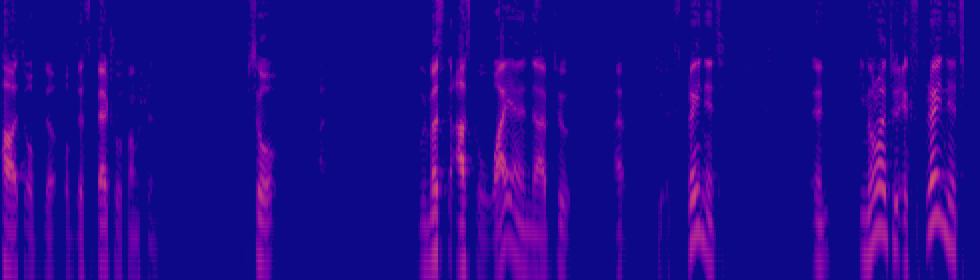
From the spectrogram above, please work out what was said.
part of the, of the spectral function. So we must ask why, and I have to, to explain it. And in order to explain it,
